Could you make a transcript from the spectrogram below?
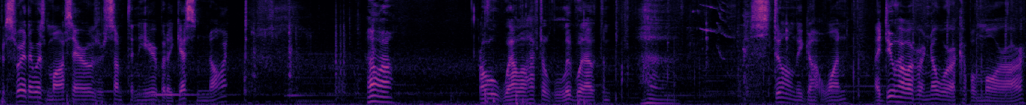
I swear there was moss arrows or something here, but I guess not. Oh well. Oh well, I'll have to live without them. Still only got one. I do, however, know where a couple more are.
